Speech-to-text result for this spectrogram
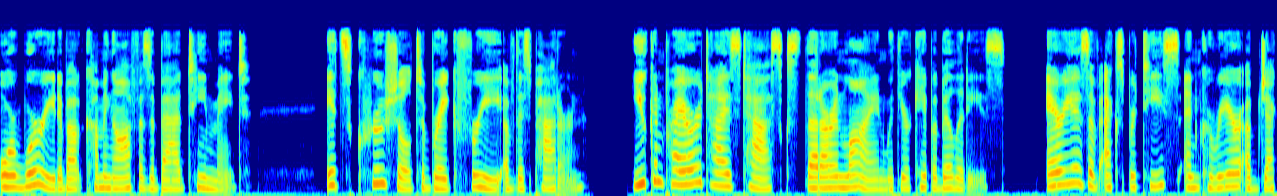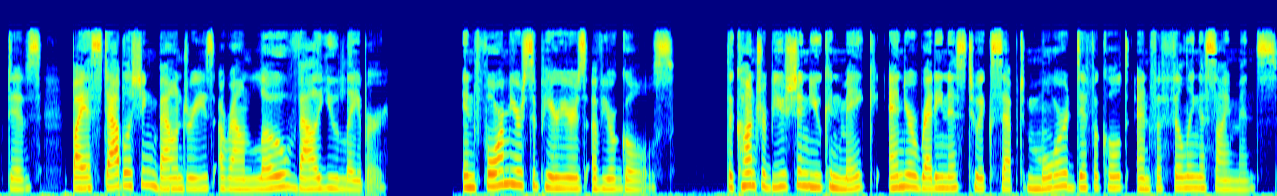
or worried about coming off as a bad teammate, it's crucial to break free of this pattern. You can prioritize tasks that are in line with your capabilities, areas of expertise, and career objectives by establishing boundaries around low value labor. Inform your superiors of your goals, the contribution you can make, and your readiness to accept more difficult and fulfilling assignments.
